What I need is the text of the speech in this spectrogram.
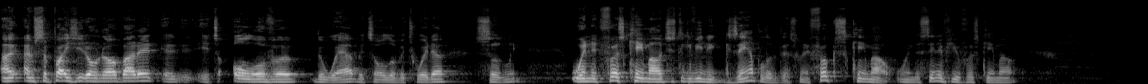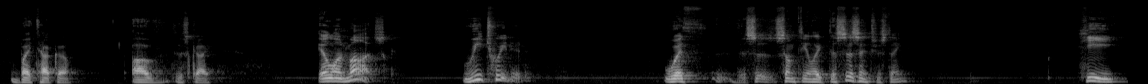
I, am surprised you don't know about it. it. It's all over the web. It's all over Twitter, certainly. When it first came out, just to give you an example of this, when it first came out, when this interview first came out by Tucker of this guy, Elon Musk retweeted it with this is something like this is interesting. He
